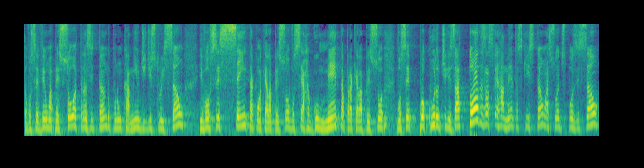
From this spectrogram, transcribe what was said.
Então você vê uma pessoa transitando por um caminho de destruição e você senta com aquela pessoa, você argumenta para aquela pessoa, você procura utilizar todas as ferramentas que estão à sua disposição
